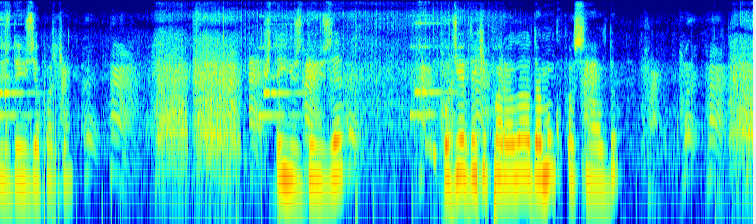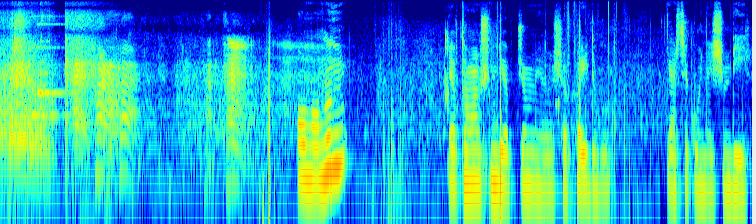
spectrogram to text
Yüzde yüz yaparken. İşte yüzde yüze koca evdeki paralı adamın kupasını aldım. Ananın ya tamam şimdi yapacağım ya şakaydı bu. Gerçek oynayışım değil.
